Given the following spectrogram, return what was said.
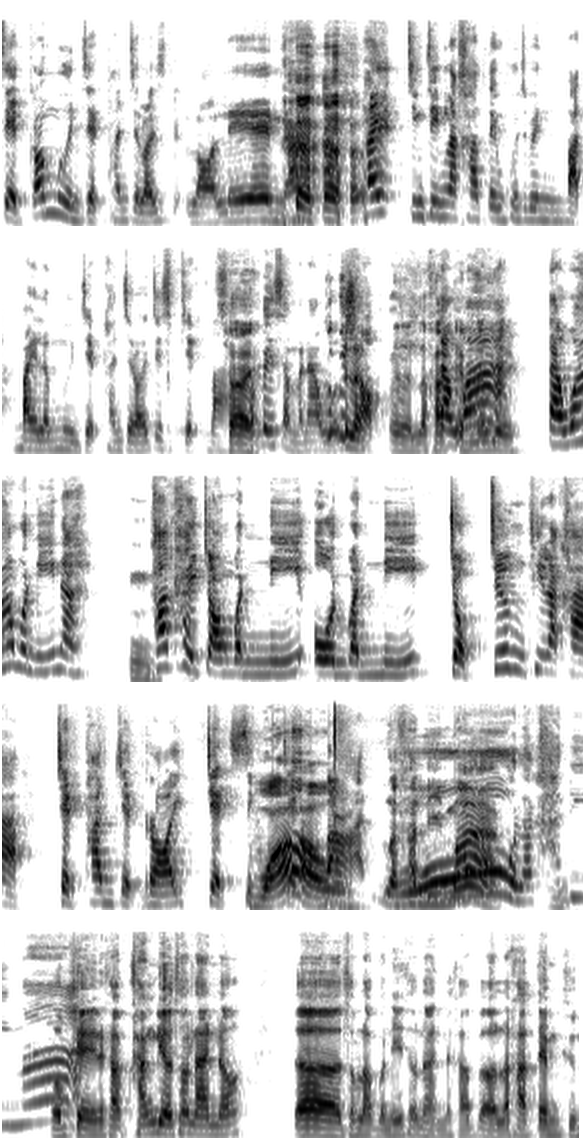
17 ก็ 17,710ล้อเล่นนะ ให้จริง ๆ ราคาเต็มควรจะเป็นบัตรใบละ 17,777 บาท ใช่ ก็เป็นสัมมนาก็เวิร์เป็นกราช็อป เออราคาแต่เต็มว่านั้นเลยแต่ว่าวันนี้นะอืมถ้าใครจองวันนี้โอนวันนี้จบจึ้งที่ราคา 7,777ว้าวบาท ราคาดีมากโอ้ราคาดีมาก โอเคนะครับ ครั้งเดียวเท่านั้นเนาะเอ่อสำหรับวันนี้เท่านั้นนะครับเอ่อราคาเต็มคือ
